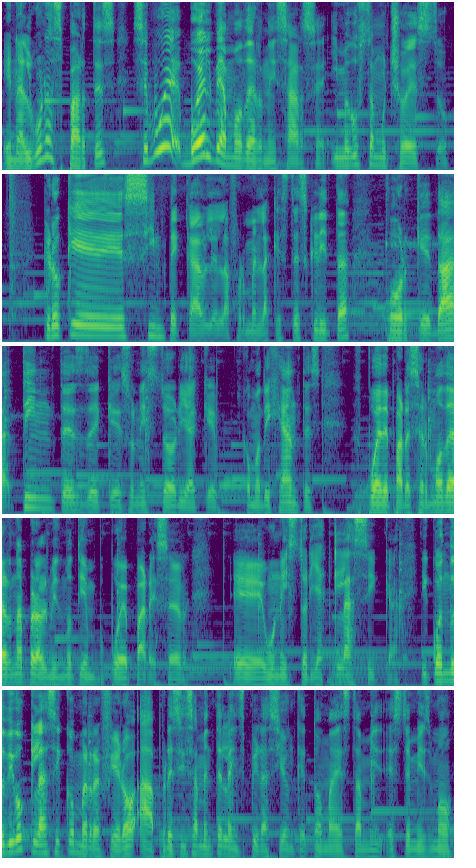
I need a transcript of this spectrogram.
en algunas partes se vuelve a modernizarse y me gusta mucho esto. Creo que es impecable la forma en la que está escrita porque da tintes de que es una historia que, como dije antes, puede parecer moderna, pero al mismo tiempo puede parecer eh, una historia clásica. Y cuando digo clásico me refiero a precisamente la inspiración que toma esta, este mismo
